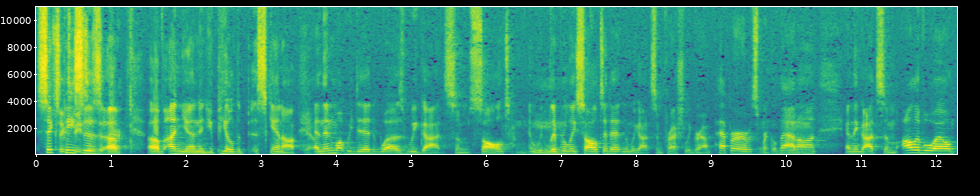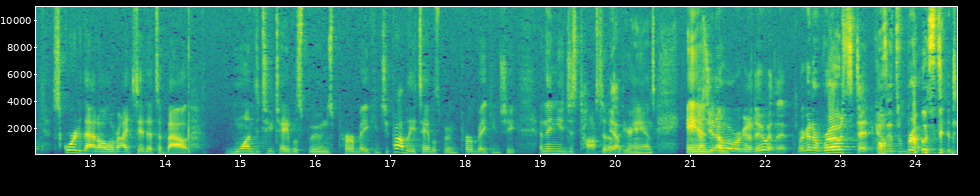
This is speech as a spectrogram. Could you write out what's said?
six, Six pieces, pieces of, of onion, and you peeled the skin off. Yep. And then what we did was we got some salt, and Mm-hmm. we liberally salted it, and we got some freshly ground pepper, sprinkled that Mm-hmm. on, and then got some olive oil, squirted that all over. I'd say that's about one to two tablespoons per baking sheet, probably a tablespoon per baking sheet, and then you just toss it up Yep. with your hands. Because And you know um, what we're going to do with it? We're going to roast it because it's roasted.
